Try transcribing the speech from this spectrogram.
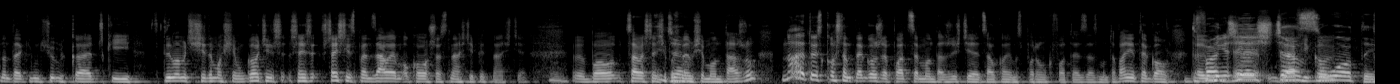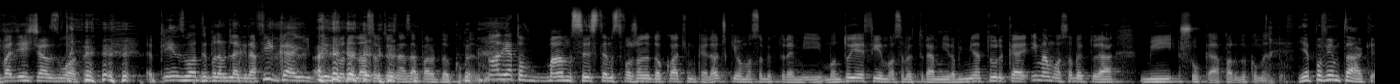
na takim ciumkaczki w tym momencie 7-8 godzin. Wcześniej- spędzałem około 16-15, bo całe szczęście pozbyłem się montażu. No ale to jest kosztem tego, że płacę montażyście całkiem sporą kwotę za zmontowanie tego. E, 20 grafiko- złotych. 20 zł. 5 zł podam dla grafika i 5 zł dla osób, które zna zapar dokument. No ale ja to mam system stworzony dokładnie kajloczki, mam osobę, która mi montuje film, osobę, która mi robi miniaturkę i mam osobę, która mi szuka paru dokumentów. Ja powiem tak, e,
